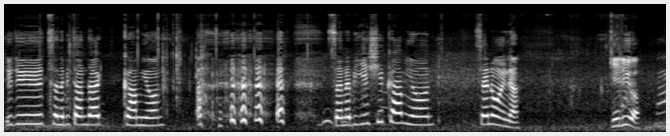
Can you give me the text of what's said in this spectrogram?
Düdüt sana bir tane daha kamyon. sana bir yeşil kamyon. Sen oyna. Geliyor. Nerede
